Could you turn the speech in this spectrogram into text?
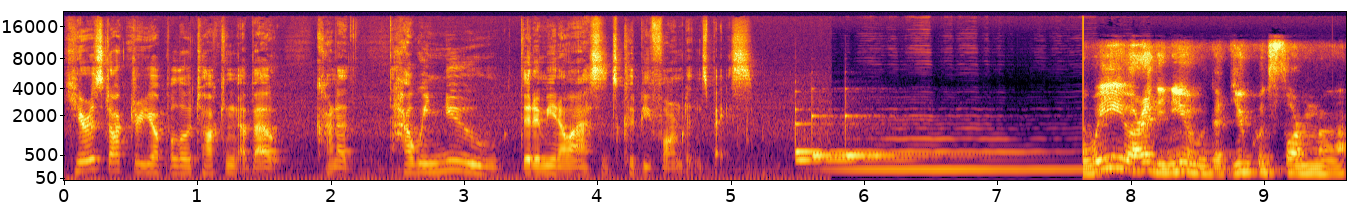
here's Dr. Ioppolo talking about kind of how we knew that amino acids could be formed in space. We already knew that you could form uh,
